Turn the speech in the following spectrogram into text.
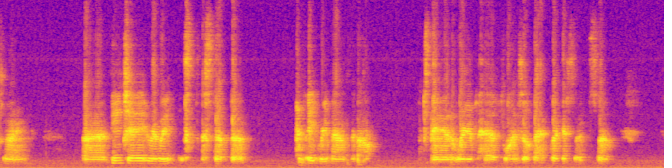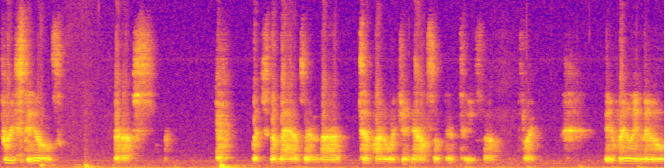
spring. Uh, DJ really stepped up, eight rebounds and all. And we have Lonzo back, like I said, so three steals for which the Mavs and uh, Tim Hardaway Jr. also did too. So it's like they really knew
